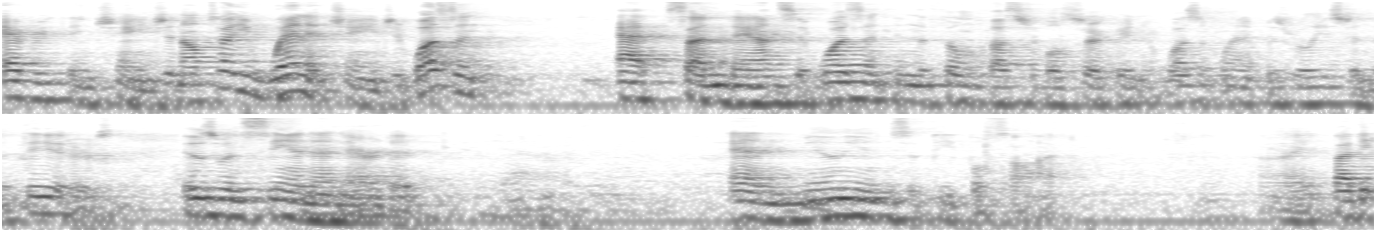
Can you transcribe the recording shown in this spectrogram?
everything changed. And I'll tell you when it changed. It wasn't at Sundance. It wasn't in the film festival circuit. It wasn't when it was released in the theaters. It was when CNN aired it. And millions of people saw it. All right. By the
